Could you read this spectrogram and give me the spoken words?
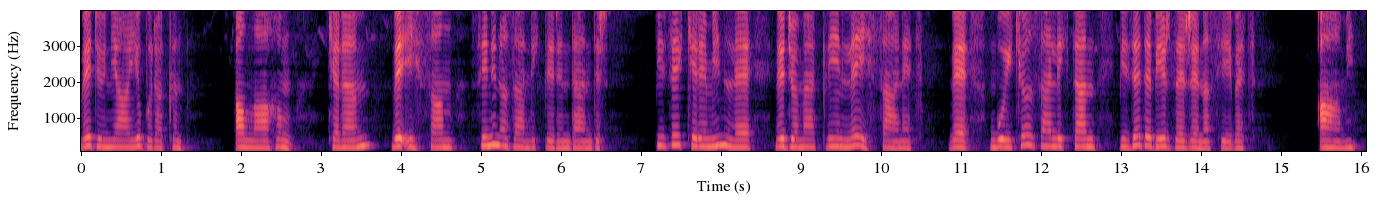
ve dünyayı bırakın. Allah'ım kerem ve ihsan senin özelliklerindendir. Bize kereminle ve cömertliğinle ihsan et ve bu iki özellikten bize de bir zerre nasip et. Amin.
